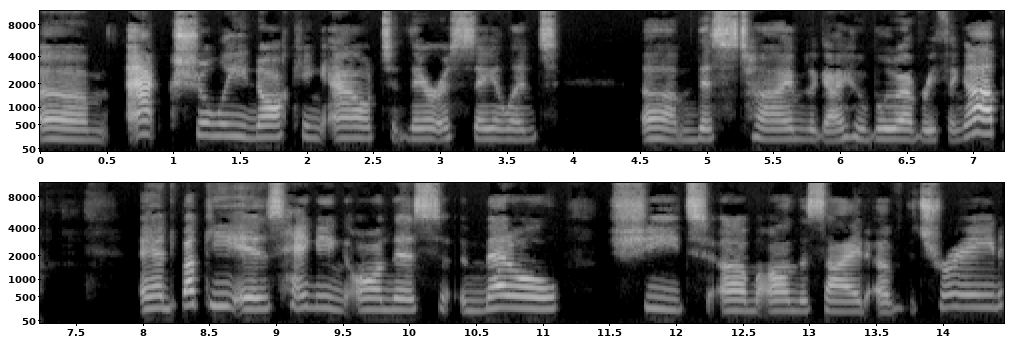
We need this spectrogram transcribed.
um, actually knocking out their assailant um, this time, the guy who blew everything up. And Bucky is hanging on this metal sheet um, on the side of the train,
